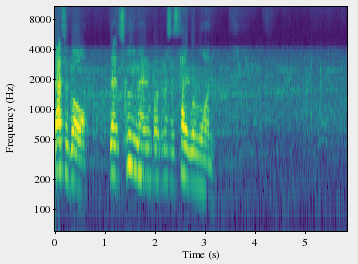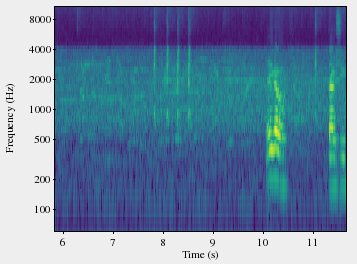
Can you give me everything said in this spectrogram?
That's a goal. That screw you, Henry Clark, is tied 1 1. There you go. Darcy.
